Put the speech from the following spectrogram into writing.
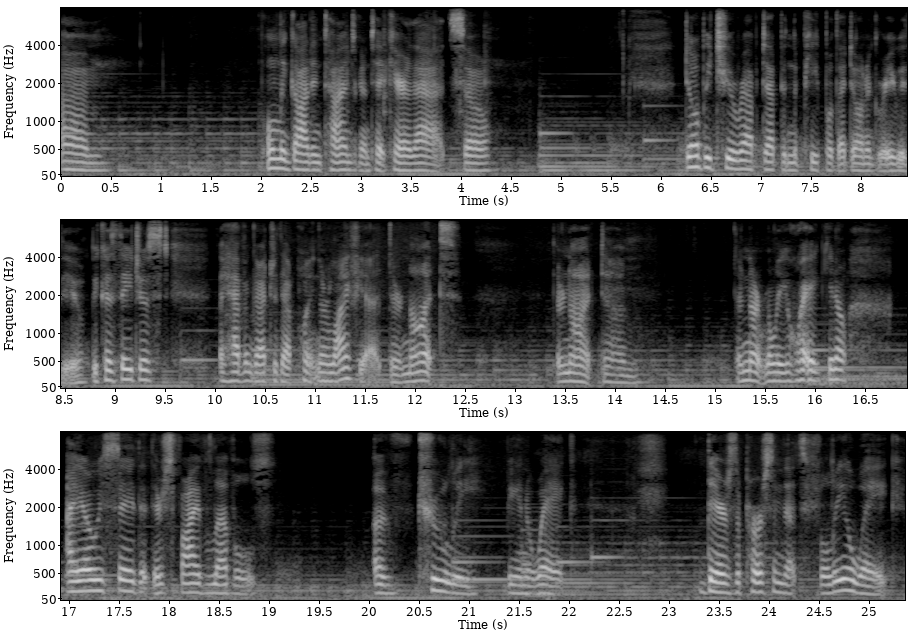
um, only God in time is going to take care of that. So don't be too wrapped up in the people that don't agree with you because they just they haven't got to that point in their life yet. They're not. They're not. Um, they're not really awake. You know, I always say that there's five levels of truly being awake. There's the person that's fully awake,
